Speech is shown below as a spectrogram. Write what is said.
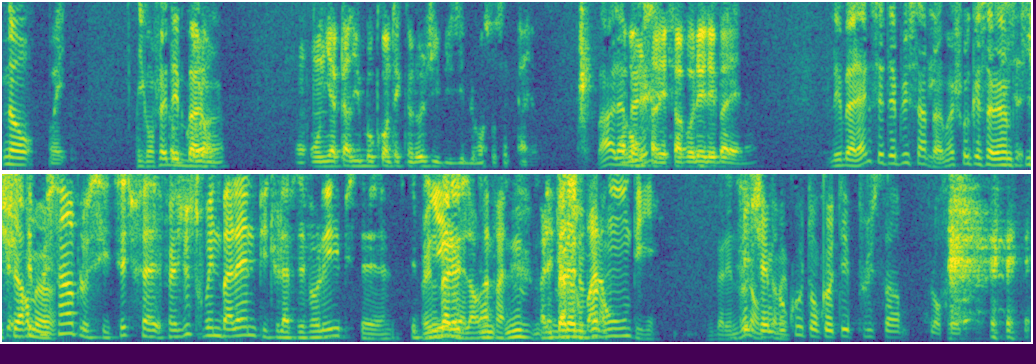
Non. Oui. Il gonflait des quoi, ballons. hein, on, on y a perdu beaucoup en technologie, visiblement, sur cette période. Bah, la Avant, on baleine- savait faire voler les baleines. Hein. les baleines, c'était plus sympa. Oui. Moi, je trouve que ça avait un C'est- petit c'est- charme. C'était plus simple aussi. Tu sais, tu fallait, fallait juste trouver une baleine, puis tu la faisais voler, puis c'était c'était Une plié. baleine, mais alors là, une- fallait, une fallait faire baleine son ballon, puis. Une baleine Si, volante, J'aime beaucoup ton côté plus simple, en fait.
